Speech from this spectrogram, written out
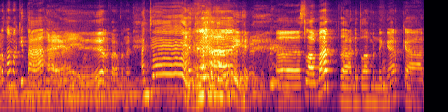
pertama kita air para pendengar Anjay. Anjay. Eh, selamat Anda telah mendengarkan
